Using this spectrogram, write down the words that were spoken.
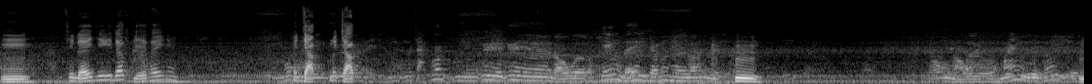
ừ chứ để dưới đất vậy thấy Nó chật, nó chật. nó chặt lắm cái cái đồ ốc chén để cho nó hơi lên. Ừ. Sau nồi máng được đó. Ừ.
